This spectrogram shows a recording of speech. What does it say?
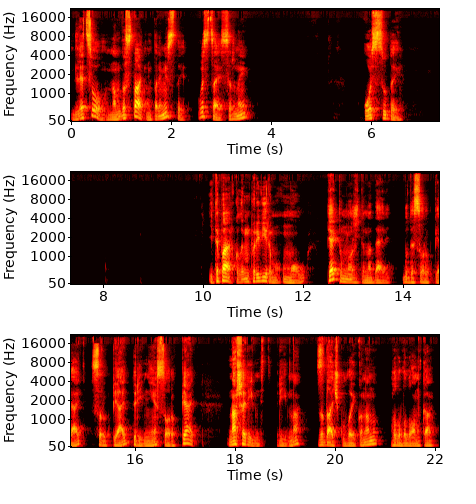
Для цього нам достатньо перемістити ось цей сирник ось сюди. І тепер, коли ми перевіримо умову, 5 помножити на 9 буде 45, 45 дорівнює 45. Наша рівність рівна, задачку виконано, головоломка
